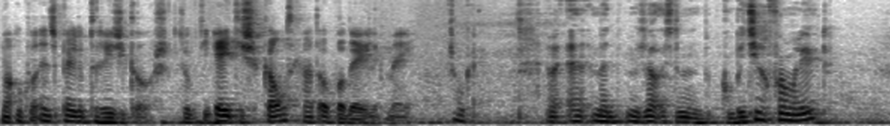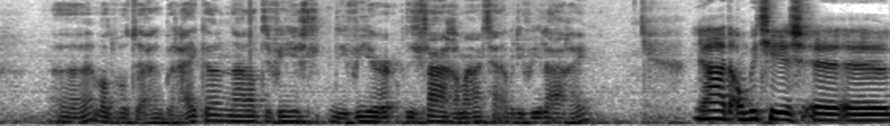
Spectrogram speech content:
Maar ook wel inspelen op de risico's. Dus ook die ethische kant gaat ook wel degelijk mee. Oké. En met, wel is er een ambitie geformuleerd? Uh, wat wil je eigenlijk bereiken nadat die vier, die vier die slagen gemaakt zijn over die vier lagen heen? Ja, de ambitie is. Uh, uh,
